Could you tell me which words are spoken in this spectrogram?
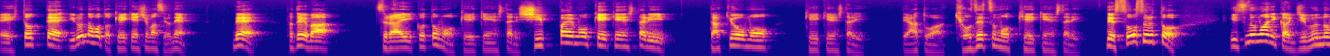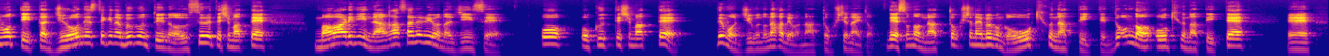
えー、人っていろんなことを経験しますよね。で、例えば辛いことも経験したり、失敗も経験したり、妥協も経験したり、で、あとは拒絶も経験したり。で、そうすると、いつの間にか自分の持っていた情熱的な部分というのが薄れてしまって、周りに流されるような人生を送ってしまって、でも自分の中では納得してないと。で、その納得してない部分が大きくなっていって、どんどん大きくなっていって、えー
